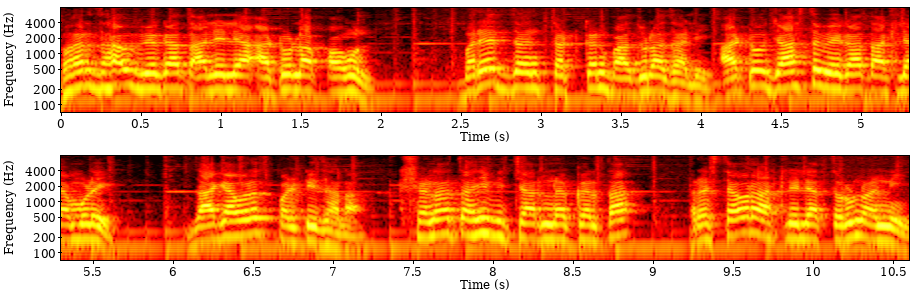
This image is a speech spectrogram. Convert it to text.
भरधाव वेगात आलेल्या ऑटोला पाहून बरेच जण चटकन बाजूला झाले. ऑटो जास्त वेगात असल्यामुळे जाग्यावरच पलटी झाला. क्षणाचाही विचार न करता रस्त्यावर असलेल्या तरुणांनी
